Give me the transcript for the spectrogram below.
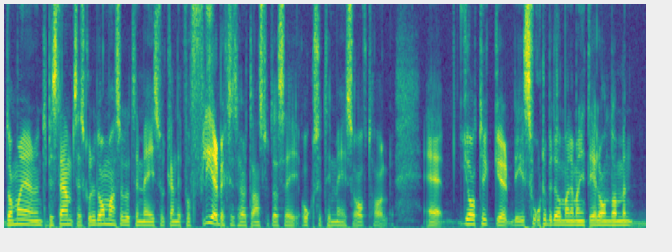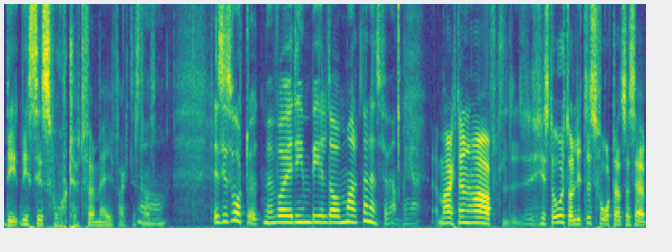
de har ännu inte bestämt sig. Skulle de ha suttit till mig så kan det få fler brexitörer att ansluta sig också till Mays avtal. Eh, jag tycker, det är svårt att bedöma när man inte är i London, men det, det ser svårt ut för mig faktiskt. Alltså. Ja. Det ser svårt ut, men vad är din bild av marknadens förväntningar? Marknaden har haft historiskt då, lite svårt att, så att säga,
